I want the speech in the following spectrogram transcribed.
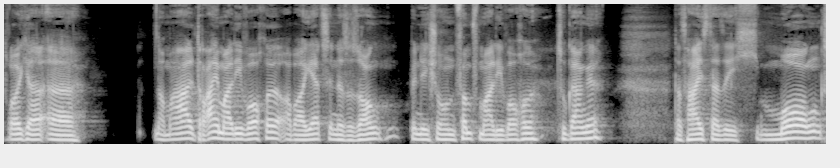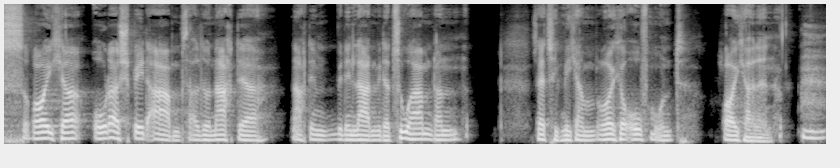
Ich räuchere äh, normal dreimal die Woche, aber jetzt in der Saison bin ich schon fünfmal die Woche zugange. Das heißt, dass ich morgens räucher oder spät abends, also nach der, nachdem wir den Laden wieder zu haben, dann setze ich mich am Räucherofen und räuchere dann. Mhm.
